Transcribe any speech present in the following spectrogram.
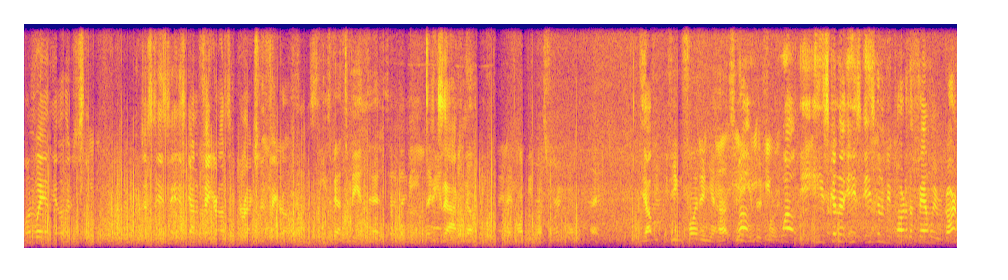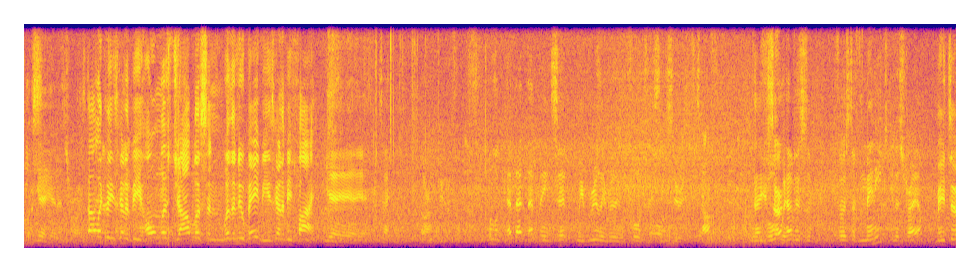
one way or the other. Just, just he's, he's got to figure out some direction and figure out how he's about to be a dad, so maybe maybe Exactly. payday might be nice for him. Hey, Yep. if you can find it in your heart, so Well, you can do him. well, he's gonna he's, he's gonna be part of the family regardless. yeah, yeah, that's right. It's not like he's going to be homeless, jobless, and with a new baby. He's going to be fine. Yeah, yeah, yeah, exactly. All right, beautiful. Well, look, that, that, that being said, we really, really look forward to this series. It's tough. Thank you, sir. We have this first of many in Australia, Me too.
